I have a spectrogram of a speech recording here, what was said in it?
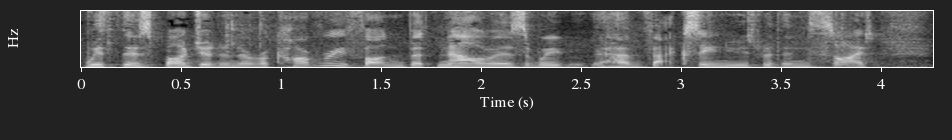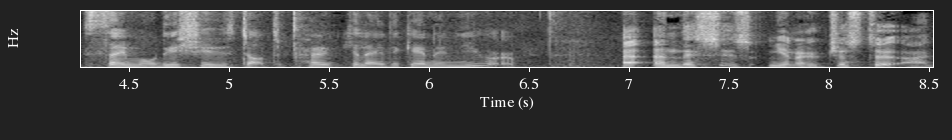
with this budget and a recovery fund. But now, as we have vaccine news within sight, same old issues start to percolate again in Europe. And this is, you know, just to. I,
